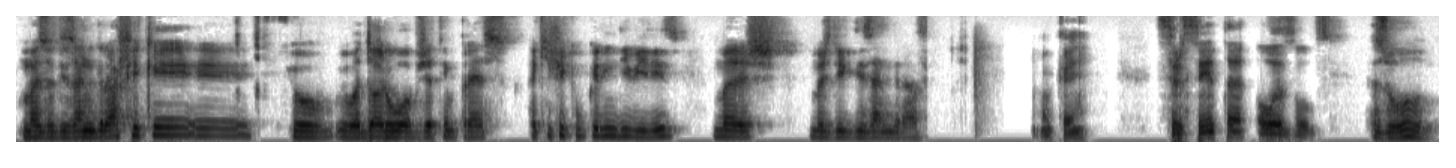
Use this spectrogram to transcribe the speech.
Mas o design gráfico é, é- eu, eu adoro o objeto impresso. Aqui fica um bocadinho dividido, mas, mas digo design gráfico. Ok. Cerceta ou azul? Azul,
